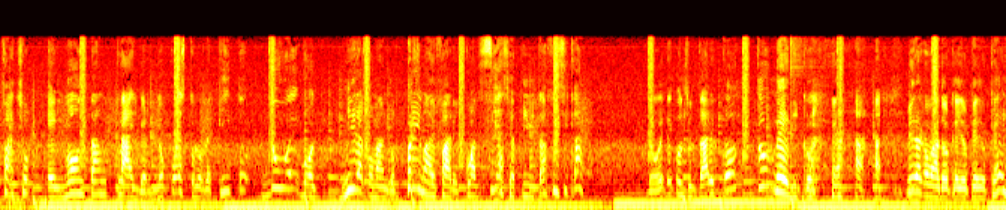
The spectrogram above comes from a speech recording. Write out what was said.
faccio il mountain climber. Io questo lo repito due volte. Mi raccomando, prima di fare qualsiasi attività fisica dovete consultare con tu medico. Mi raccomando, ok, ok, ok.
